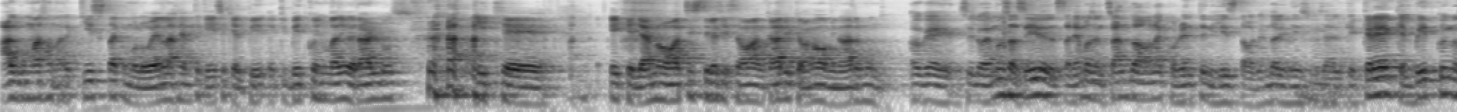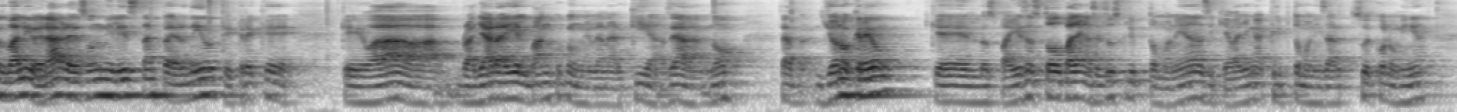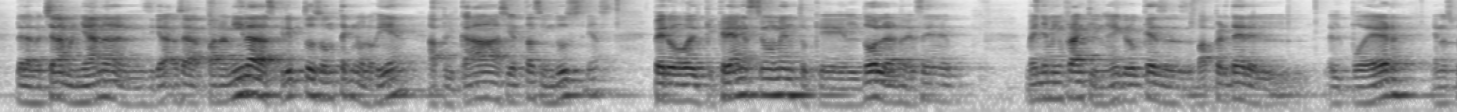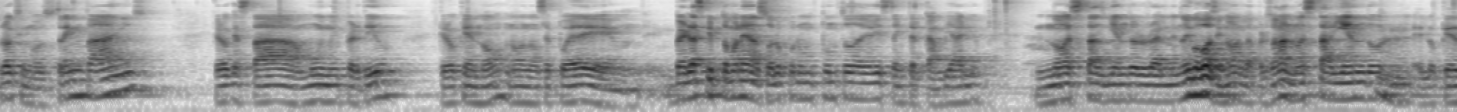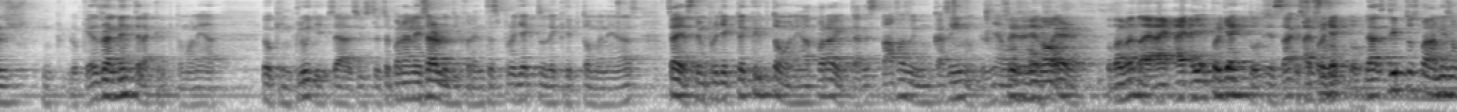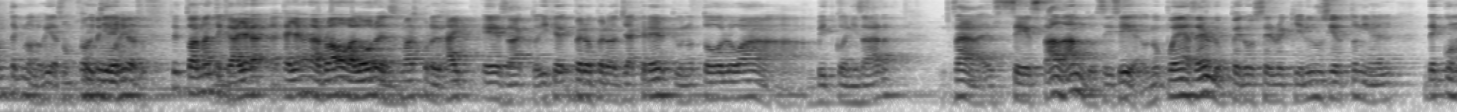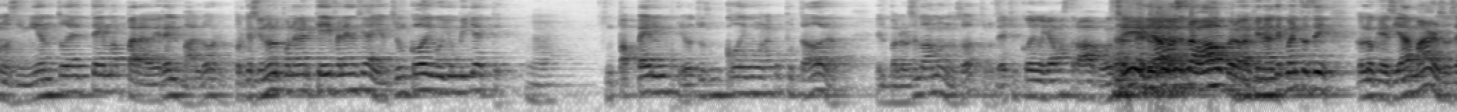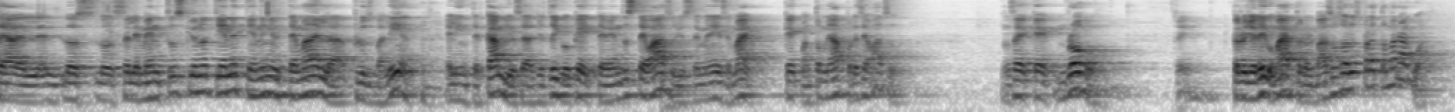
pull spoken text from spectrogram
algo más anarquista, como lo ven la gente que dice que el que Bitcoin va a liberarlos y que, y que ya no va a existir el sistema bancario y que van a dominar el mundo? Ok, si lo vemos así, estaríamos entrando a una corriente nihilista, volviendo al inicio. O sea, el que cree que el Bitcoin nos va a liberar es un nihilista empedernido que cree que, que va a rayar ahí el banco con la anarquía. O sea, no. O sea, yo no creo que los países todos vayan a hacer sus criptomonedas y que vayan a criptomonizar su economía de la noche a la mañana, ni siquiera, o sea, para mí las criptos son tecnología aplicada a ciertas industrias, pero el que crea en este momento que el dólar, ese Benjamin Franklin, ahí creo que va a perder el, el poder en los próximos 30 años, creo que está muy, muy perdido. Creo que no, no, no se puede mm, ver las criptomonedas solo por un punto de vista intercambiario no estás viendo realmente, no digo vos, sino la persona no está viendo lo, que es, lo que es realmente la criptomoneda, lo que incluye. O sea, si usted se pone a analizar los diferentes proyectos de criptomonedas, o sea, ya está un proyecto de criptomoneda para evitar estafas en un casino, que se llama sí, sí, no, Totalmente, hay, hay, hay proyectos. Exacto, hay proyectos. las criptos para mí son tecnologías, son, son proyectos. Sí, totalmente, que, haya, que hayan agarrado valores más por el hype. Exacto, y que, pero, pero ya creer que uno todo lo va a bitcoinizar o sea, se está dando, sí, sí, uno puede hacerlo, pero se requiere un cierto nivel de conocimiento del tema para ver el valor. Porque si uno lo pone a ver qué diferencia hay entre un código y un billete, un papel y otro es un código en una computadora. El valor se lo damos nosotros. De hecho, el código lleva más trabajo. Sí, lleva más trabajo, pero al final de cuentas, sí, con lo que decía Mars, o sea, los, los, elementos que uno tiene tienen el tema de la plusvalía, el intercambio. O sea, yo te digo, ok, te vendo este vaso y usted me dice, Mike, ¿qué, ¿cuánto me da por ese vaso? No sé qué, un rojo. Sí. Pero yo le digo, madre, pero el vaso solo es para tomar agua.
